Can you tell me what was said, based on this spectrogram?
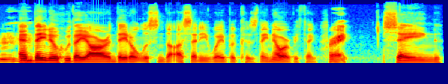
mm-hmm. and they know who they are and they don't listen to us anyway because they know everything. Right. Saying,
